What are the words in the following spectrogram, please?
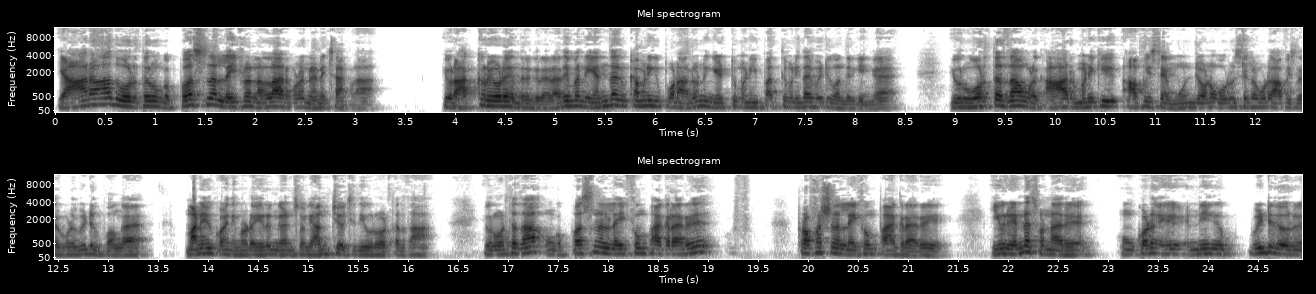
யாராவது ஒருத்தர் உங்கள் பர்சனல் லைஃப்பில் நல்லா இருக்கணும்னு நினைச்சாங்களா? இவர் அக்கறையோடு இருந்திருக்கிறாரு. அதே மாதிரி எந்த கம்பெனிக்கு போனாலும் நீங்கள் எட்டு மணி பத்து மணி தான் வீட்டுக்கு வந்திருக்கீங்க. இவர் ஒருத்தர் தான் உங்களுக்கு ஆறு மணிக்கு ஆஃபீஸ் டைம் முடிஞ்சோடனே ஒரு செகண்ட் கூட ஆஃபீஸில் கூட வீட்டுக்கு போங்க. மனைவி குழந்தைங்களோட இருங்கன்னு சொல்லி அமுச்சு வச்சது இவர் ஒருத்தர் தான். இவர் ஒருத்தர் தான் உங்கள் பர்சனல் லைஃப்பும் பார்க்குறாரு ப்ரொஃபஷனல் லைஃப்பும் பார்க்குறாரு இவர் என்ன சொன்னார்? உங்க கூட நீங்கள் வீட்டுக்கு ஒரு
